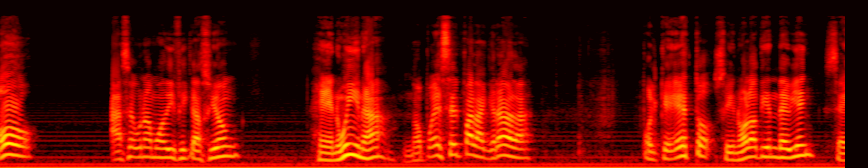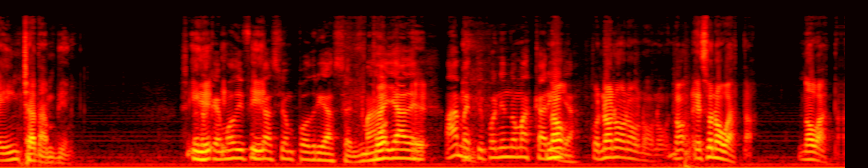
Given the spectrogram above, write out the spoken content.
o hace una modificación genuina, no puede ser para porque esto, si no lo atiende bien, se hincha también. ¿Pero Y- qué y- modificación podría hacer? Más Pues, allá de, eh, ah, me estoy poniendo mascarilla. pues no, no, no, no, no, no, eso no basta. No basta.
